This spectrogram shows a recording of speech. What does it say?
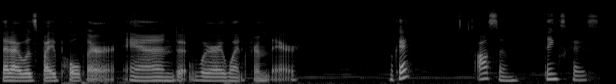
that I was bipolar and where I went from there. Okay? Awesome. Thanks, guys.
